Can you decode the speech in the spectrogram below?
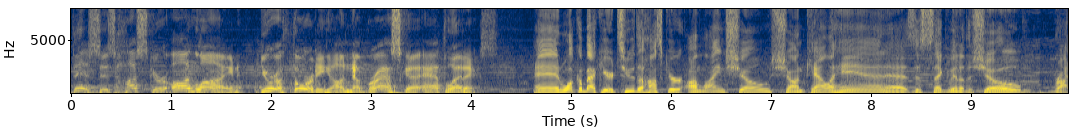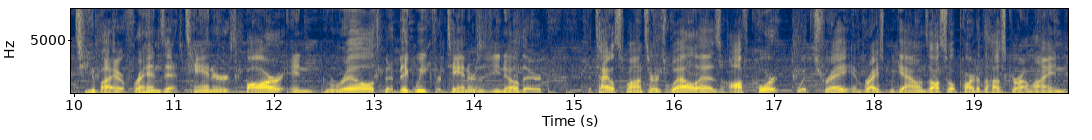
This is Husker Online, your authority on Nebraska athletics. And welcome back here to the Husker Online Show. Sean Callahan, as this segment of the show brought to you by our friends at Tanner's Bar and Grill. It's been a big week for Tanner's, as you know. They're the title sponsor as well as Off Court with Trey and Bryce McGowens also a part of the Husker Online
